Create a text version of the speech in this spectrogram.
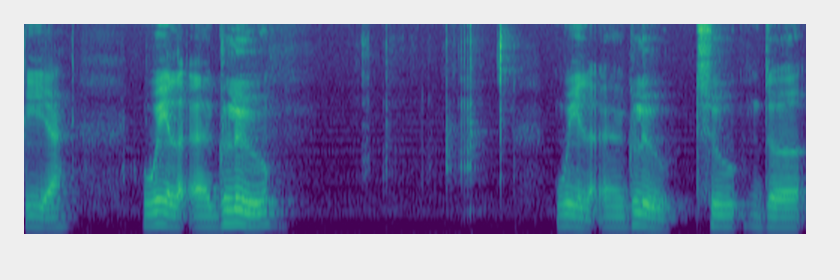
here will uh, glue will uh, glue to the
